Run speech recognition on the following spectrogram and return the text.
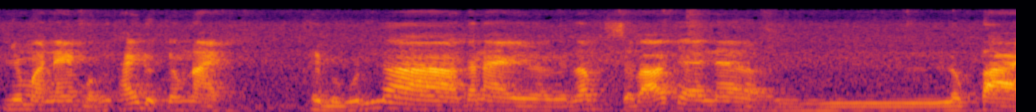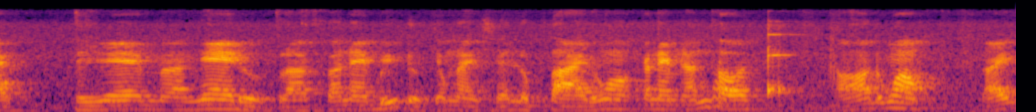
nhưng mà anh em vẫn thấy được trong này. Thì mình quýnh à, cái này nó sẽ báo cho anh em là lục tài thì em à, nghe được là các anh em biết được trong này sẽ lục tài đúng không? Các anh em đánh thôi. Đó đúng không? Đấy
